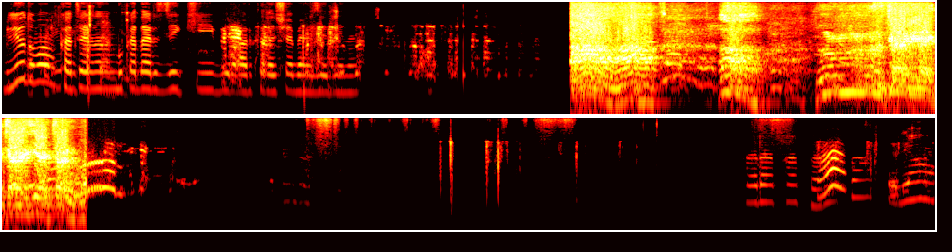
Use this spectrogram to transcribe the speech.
Biliyordum oğlum Katarina Katarina'nın bu kadar zeki bir arkadaşa benzediğini. Yeter yeter yeter. Para pa pa pa. Ölüyorum.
